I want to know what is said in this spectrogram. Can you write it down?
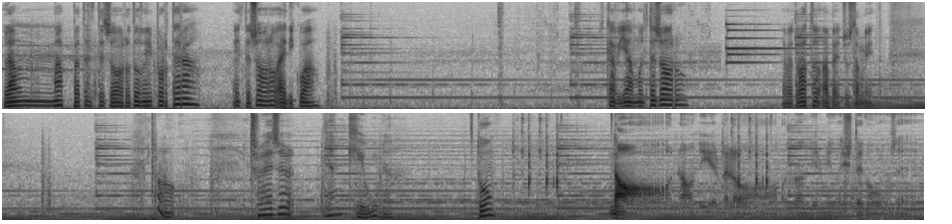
La mappa del tesoro dove mi porterà? E il tesoro è di qua. Scaviamo il tesoro. Abbiamo trovato? Vabbè, giustamente. Però no. Treasure neanche una. Tu? No, non dirmelo. Non dirmi queste cose.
